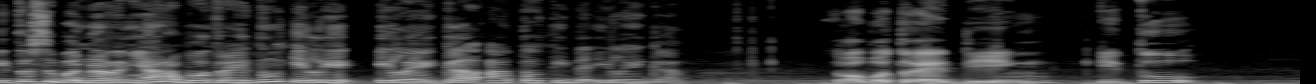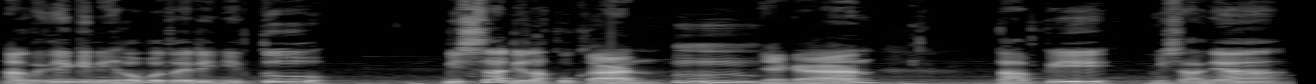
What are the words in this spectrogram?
itu sebenarnya robot trading ile- ilegal atau tidak ilegal? Robot trading itu artinya gini, robot trading itu bisa dilakukan, Mm-mm. ya kan? Tapi misalnya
